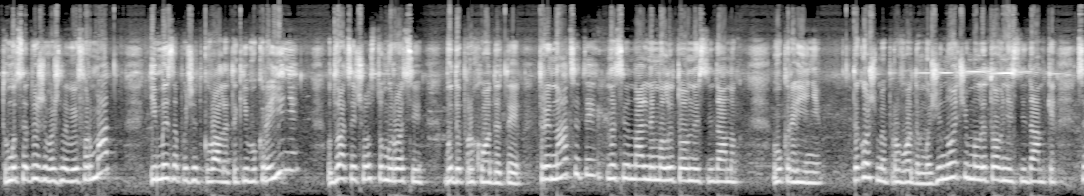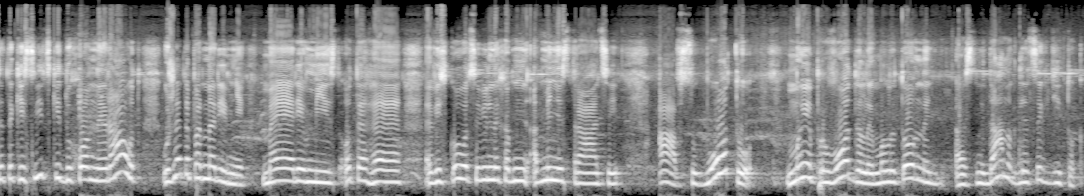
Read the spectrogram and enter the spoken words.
Тому це дуже важливий формат. І ми започаткували такий в Україні. У 26-му році буде проходити 13-й національний молитовний сніданок в Україні. Також ми проводимо жіночі молитовні сніданки. Це такий світський духовний раут уже тепер на рівні мерів міст, ОТГ, військово-цивільних адміністрацій. А в суботу ми проводили молитовний е, сніданок для цих діток.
